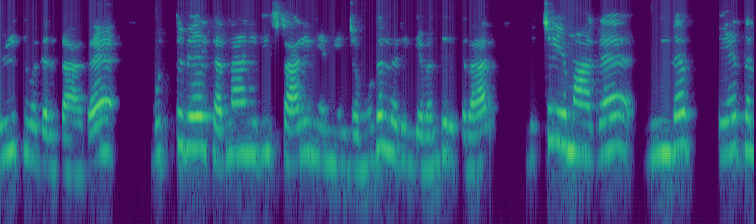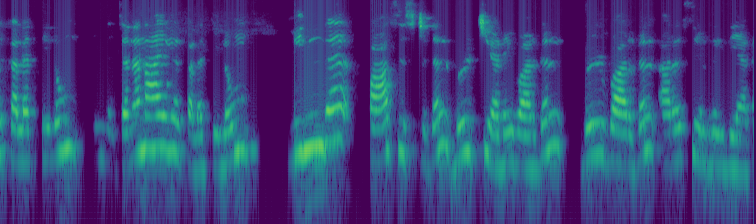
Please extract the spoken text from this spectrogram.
வீழ்த்துவதற்காக முத்துவேல் கருணாநிதி ஸ்டாலின் என்கின்ற முதல்வர் இங்கே வந்திருக்கிறார். நிச்சயமாக இந்த தேர்தல் களத்திலும் இந்த ஜனநாயக களத்திலும் இந்த பாசிஸ்டுகள் வீழ்ச்சி அடைவார்கள் வீழ்வார்கள் அரசியல் ரீதியாக.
